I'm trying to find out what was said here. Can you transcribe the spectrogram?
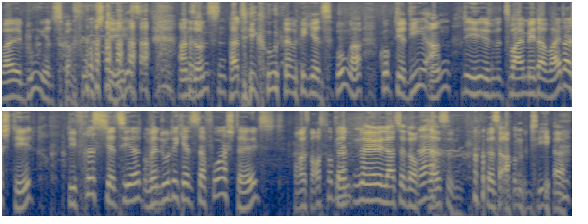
weil du jetzt davor stehst. Ansonsten hat die Kuh nämlich jetzt Hunger. Guck dir die an, die zwei Meter weiter steht. Die frisst jetzt hier. Und wenn du dich jetzt davor stellst, Wollen wir es mal ausprobieren? dann, nee, lass sie doch fressen, das arme Tier.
